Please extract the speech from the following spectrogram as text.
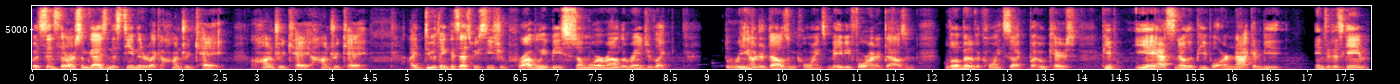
But since there are some guys in this team that are like 100k, 100k, 100k, I do think this SBC should probably be somewhere around the range of like 300,000 coins, maybe 400,000. A little bit of a coin suck, but who cares? people EA has to know that people are not going to be into this game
